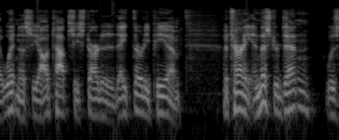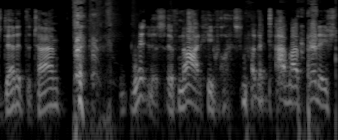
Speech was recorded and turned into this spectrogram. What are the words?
uh, witness, the autopsy started at 8:30 p.m. Attorney, and Mr. Denton was dead at the time. witness, if not, he was by the time I finished.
